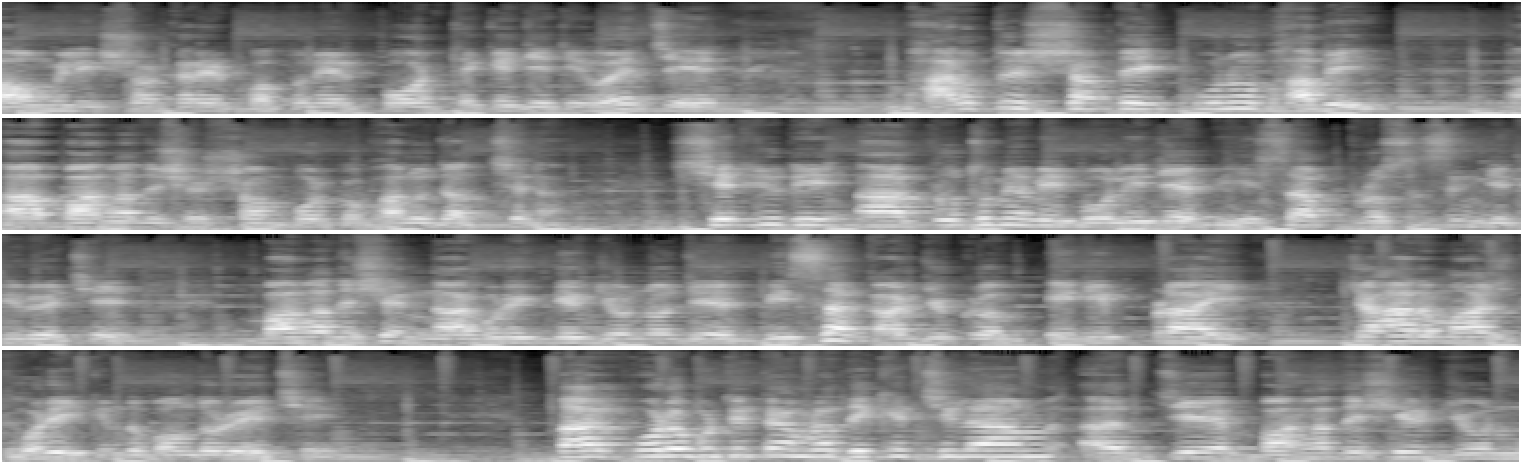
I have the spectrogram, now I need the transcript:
আওয়ামী লীগ সরকারের পতনের পর থেকে যেটি হয়েছে, ভারতের সাথে কোনোভাবেই বাংলাদেশের সম্পর্ক ভালো যাচ্ছে না। সেটি যদি প্রথমে আমি বলি যে ভিসা প্রসেসিং যেটি রয়েছে, বাংলাদেশের নাগরিকদের জন্য যে ভিসা কার্যক্রম, এটি প্রায় চার মাস ধরেই কিন্তু বন্ধ রয়েছে। তার পরবর্তীতে আমরা দেখেছিলাম যে বাংলাদেশের জন্য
